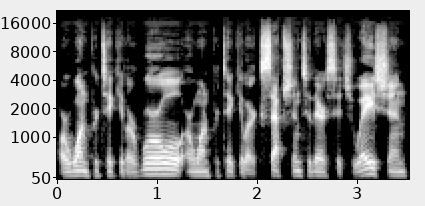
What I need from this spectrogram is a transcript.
or one particular rule or one particular exception to their situation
